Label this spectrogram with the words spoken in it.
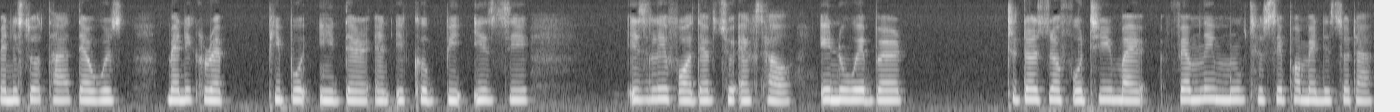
Minnesota there was many Karen people in there and it could be easy easily for them to exhale. In November 2014, my family moved to. Paul, Minnesota.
